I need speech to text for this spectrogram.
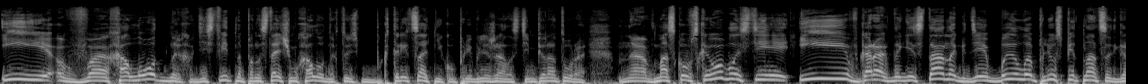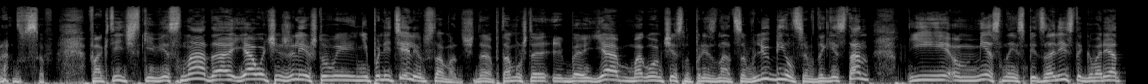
и в холодных, действительно по-настоящему холодных, то есть к тридцатнику приближалась температура э, в Московской области и в горах Дагестана, где было плюс 15 градусов. Фактически весна, да. Я очень жалею, что вы не полетели, Рустам Иванович, да, потому что э, я, могу вам честно признаться, влюбился в Дагестан, и местные специалисты говорят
